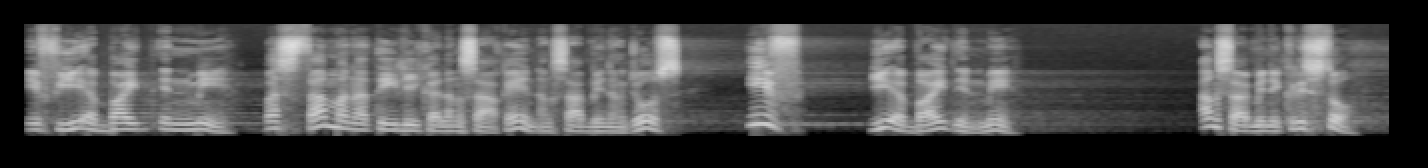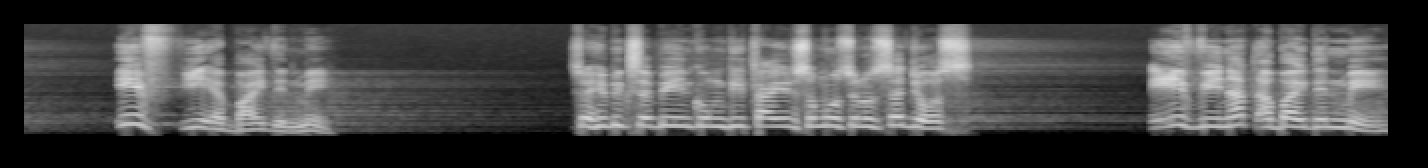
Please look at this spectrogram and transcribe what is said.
If ye abide in me, basta manatili ka lang sa akin, ang sabi ng Diyos. If ye abide in me. Ang sabi ni Kristo. If ye abide in me. So ibig sabihin kung di tayo sumusunod sa Diyos, If ye not abide in me,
